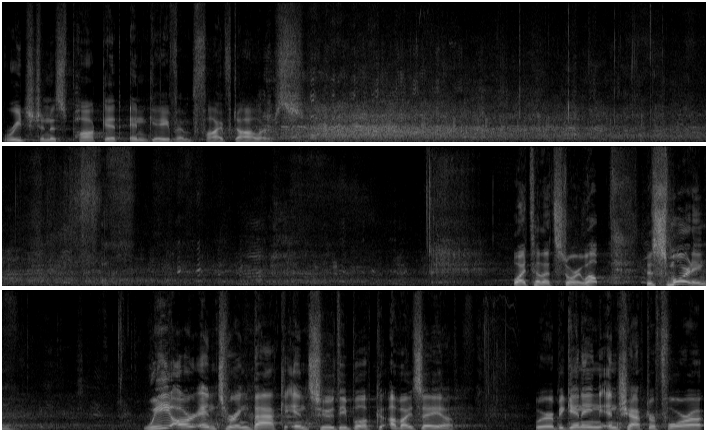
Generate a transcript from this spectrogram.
reached in his pocket, and gave him $5. Why tell that story? Well, this morning, we are entering back into the book of Isaiah. We're beginning in chapter, four,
